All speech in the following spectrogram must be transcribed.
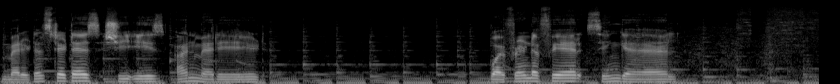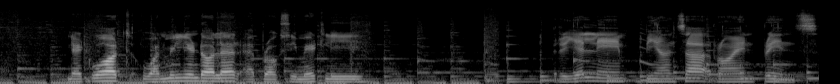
Marital status She is unmarried. Boyfriend affair Single. Net worth $1 million approximately. Real name Beyonce Ryan Prince.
